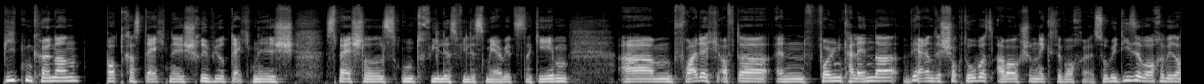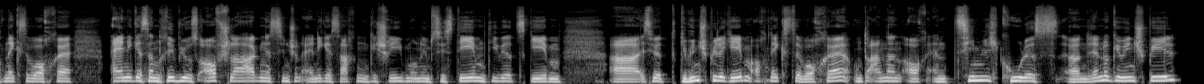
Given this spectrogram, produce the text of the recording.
bieten können. Podcast-technisch, review-technisch, Specials und vieles, vieles mehr wird es da geben. Ähm, freut euch auf der, einen vollen Kalender während des Schocktobers, aber auch schon nächste Woche. So wie diese Woche wird auch nächste Woche einiges an Reviews aufschlagen. Es sind schon einige Sachen geschrieben und im System, die wird es geben. Äh, es wird Gewinnspiele geben, auch nächste Woche. Unter anderem auch ein ziemlich cooles äh, Nintendo-Gewinnspiel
